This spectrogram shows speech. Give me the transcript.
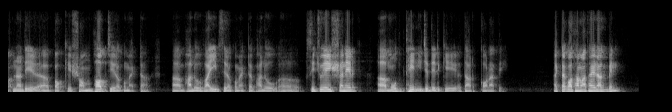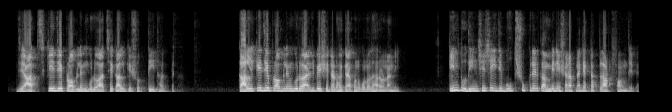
আপনাদের পক্ষে সম্ভব যে এরকম একটা ভালো ভাইবস এরকম একটা ভালো সিচুয়েশনের মধ্যে নিজেদেরকে তার করাতে। একটা কথা মাথায় রাখবেন, যে আজকে যে প্রবলেমগুলো আছে, কালকে সত্যিই থাকবে না। কালকে যে প্রবলেমগুলো আসবে, সেটার হয়তো এখন কোনো ধারণা নেই। কিন্তু দিন শেষে এই যে বুধ শুক্রের কম্বিনেশন আপনাকে একটা প্ল্যাটফর্ম দেবে।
